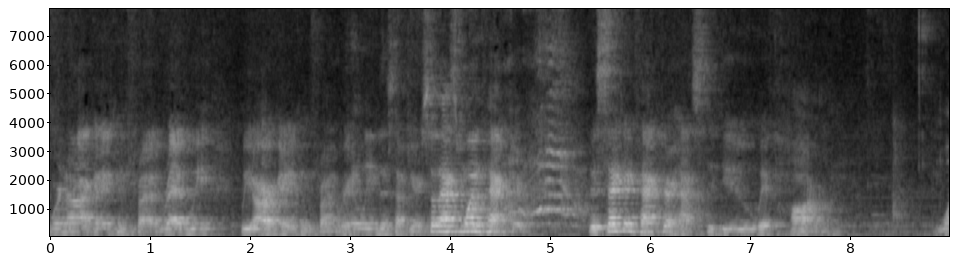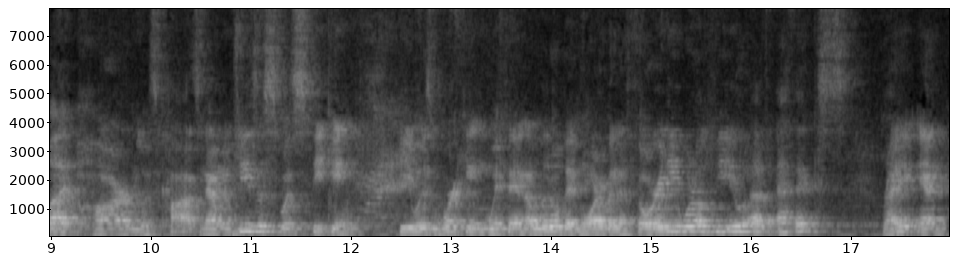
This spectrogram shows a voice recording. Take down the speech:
we're not going to confront. Red, we we are going to confront. We're going to leave this up here. So that's one factor. The second factor has to do with harm. What harm was caused? Now, when Jesus was speaking, he was working within a little bit more of an authority worldview of ethics, right? And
